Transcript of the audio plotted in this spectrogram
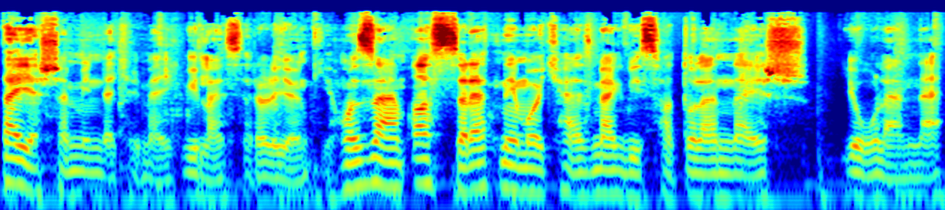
teljesen mindegy, hogy melyik villanyszerelő jön ki hozzám. Azt szeretném, hogyha ez megbízható lenne és jó lenne.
